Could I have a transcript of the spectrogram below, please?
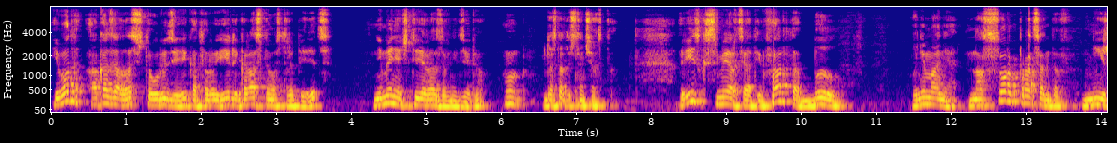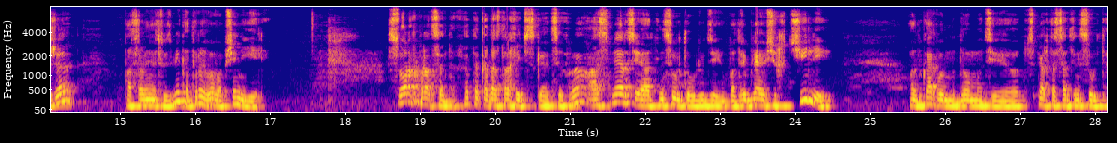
И вот оказалось, что у людей, которые ели красный острый перец, не менее 4 раза в неделю, ну, достаточно часто, риск смерти от инфаркта был, внимание, на 40% ниже, по сравнению с людьми, которые его вообще не ели. 40% – это катастрофическая цифра, а смерти от инсульта у людей, употребляющих чили, вот как вы думаете, вот смертность от инсульта?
